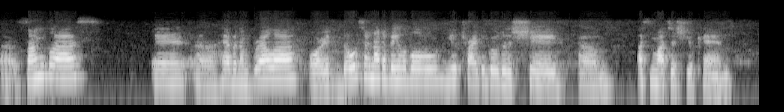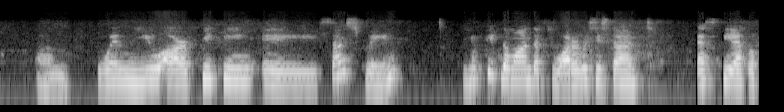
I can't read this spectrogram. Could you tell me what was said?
a sunglass, and uh, have an umbrella. Or if those are not available, you try to go to the shade um, as much as you can. Um, when you are picking a sunscreen, you pick the one that's water resistant, SPF of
